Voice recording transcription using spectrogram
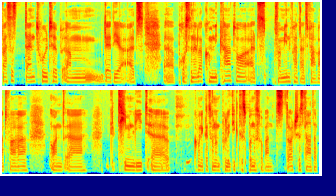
Was ist dein Tooltip, ähm, der dir als äh, professioneller Kommunikator, als Familienvater, als Fahrradfahrer und äh, Teamlead äh, Kommunikation und Politik des Bundesverbands Deutsche Startup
